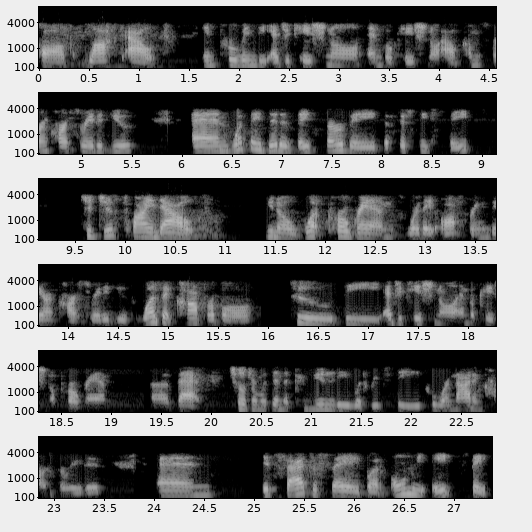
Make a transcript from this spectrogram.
called Locked Out Improving the Educational and Vocational Outcomes for Incarcerated Youth. And what they did is they surveyed the 50 states to just find out, you know, what programs were they offering their incarcerated youth? Was it comparable to the educational and vocational programs uh, that children within the community would receive who were not incarcerated. And it's sad to say, but only eight states,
